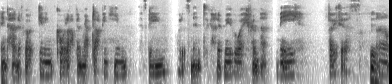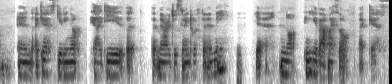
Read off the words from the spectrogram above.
and kind of got getting caught up and wrapped up in him as being what it's meant to kind of move away from that me focus, mm. um, and I guess giving up the idea that that marriage was going to affirm me. Yeah, not thinking about myself, I guess,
